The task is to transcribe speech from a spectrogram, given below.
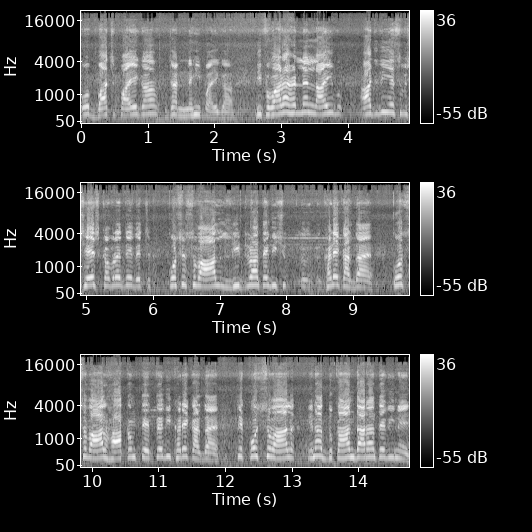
ਉਹ ਬਚ ਪਾਏਗਾ ਜਾਂ ਨਹੀਂ ਪਾਏਗਾ? ਦੀ ਫਗਵਾੜਾ ਹੈਡਲਾਈਨ ਲਾਈਵ ਅੱਜ ਦੀ ਇਸ ਵਿਸ਼ੇਸ਼ ਕਵਰੇਜ ਦੇ ਵਿੱਚ ਕੁਝ ਸਵਾਲ ਲੀਡਰਾਂ ਤੇ ਵੀ ਸ਼ੁ- ਖੜੇ ਕਰਦਾ ਹੈ। ਕੁਝ ਸਵਾਲ ਹਾਕਮ ਧਿਰ ਤੇ ਵੀ ਖੜੇ ਕਰਦਾ ਹੈ ਤੇ ਕੁਝ ਸਵਾਲ ਇਹਨਾਂ ਦੁਕਾਨਦਾਰਾਂ ਤੇ ਵੀ ਨੇ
